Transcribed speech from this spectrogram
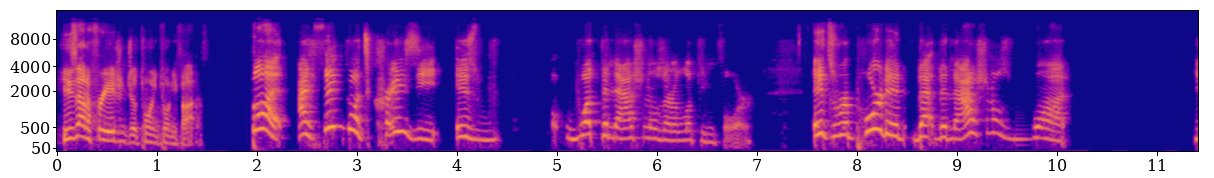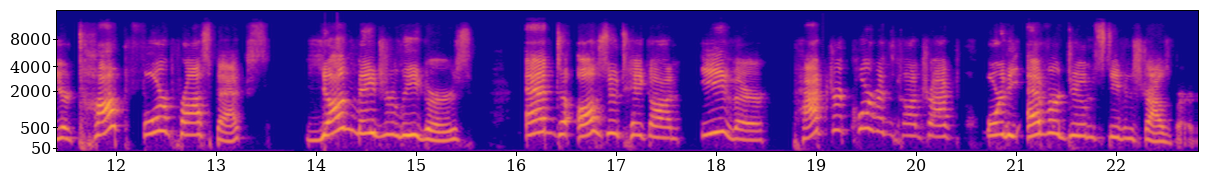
he's not a free agent until 2025. But I think what's crazy is what the Nationals are looking for. It's reported that the Nationals want your top four prospects, young major leaguers, and to also take on either Patrick Corbin's contract or the ever doomed Steven Strasburg.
